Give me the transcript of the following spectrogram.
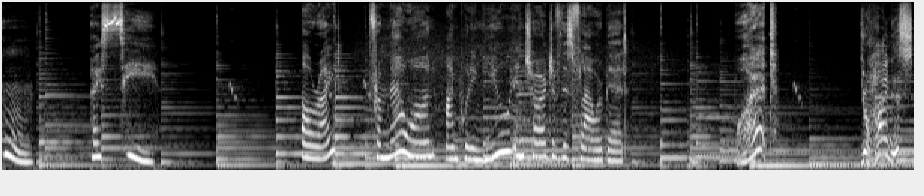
Hmm. I see. All right. From now on, I'm putting you in charge of this flower bed. What? Your Highness?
